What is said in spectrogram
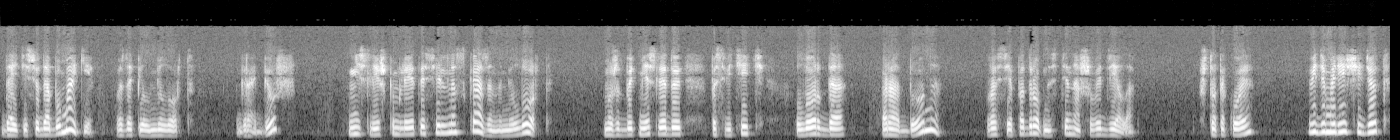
Дайте сюда бумаги», — возопил милорд. «Грабеж? Не слишком ли это сильно сказано, милорд? Может быть, мне следует посвятить лорда Радона?» во все подробности нашего дела. Что такое? Видимо, речь идет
